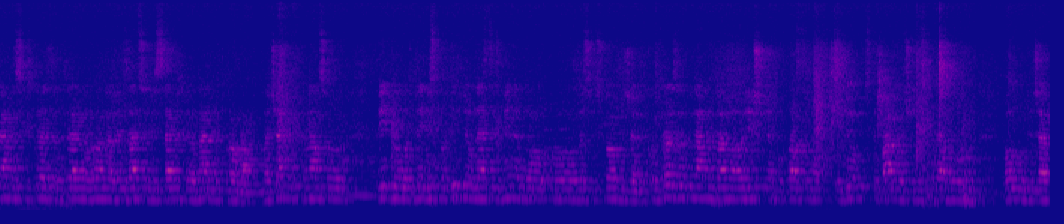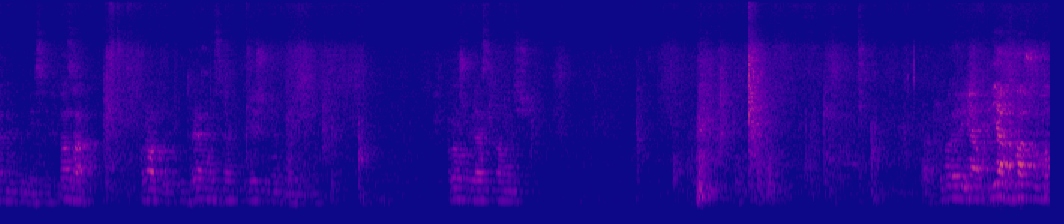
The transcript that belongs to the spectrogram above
Кам'янської територіальної громади на реалізацію місцевих регіональних програм. Начальник фінансового відділу Одинівського відділу внести зміни до, до сільського бюджету. Контроль за виконанням даного рішення покласти на Ілю Степановичу міського голову, голову бюджетної комісії. Хто за? Проти? Утримався? Рішення прийнято. Прошу, я Степанович. Я, я з вашого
